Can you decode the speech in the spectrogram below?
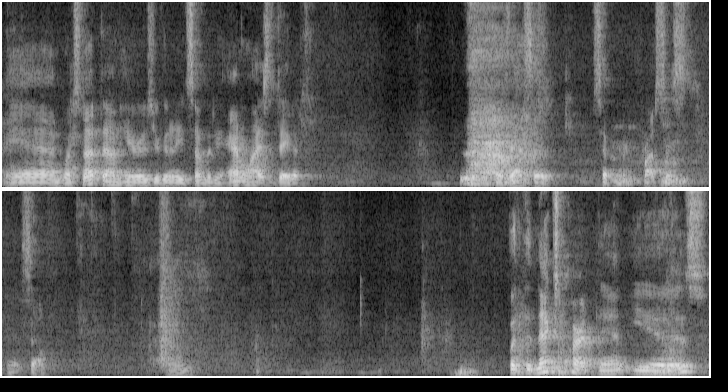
And what's not down here is you're going to need somebody to analyze the data, because that's a separate process in itself. Um, but the next part then is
